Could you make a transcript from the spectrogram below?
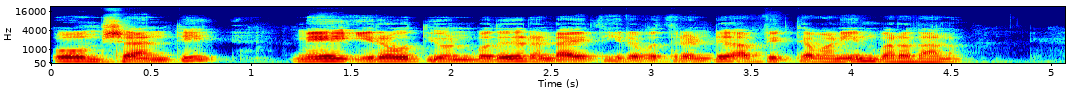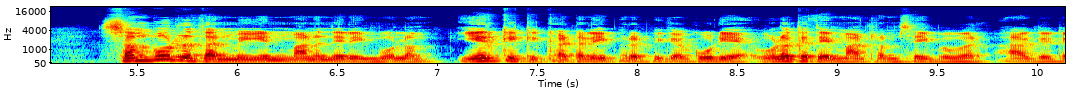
ஓம் சாந்தி. மே இருபத்தி ஒன்பது ரெண்டாயிரத்தி இருபத்தி ரெண்டு அவ்விக்தவணியின் வரதானம். சம்பூர்ண தன்மையின் மனநிலை மூலம் இயற்கைக்கு கட்டளை பிறப்பிக்கக்கூடிய உலகத்தை மாற்றம் செய்பவர் ஆகுக.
